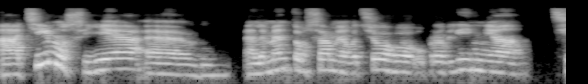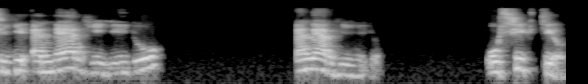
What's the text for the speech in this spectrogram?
А тімус є е, елементом саме оцього управління цією енергією, енергією усіх тіл.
